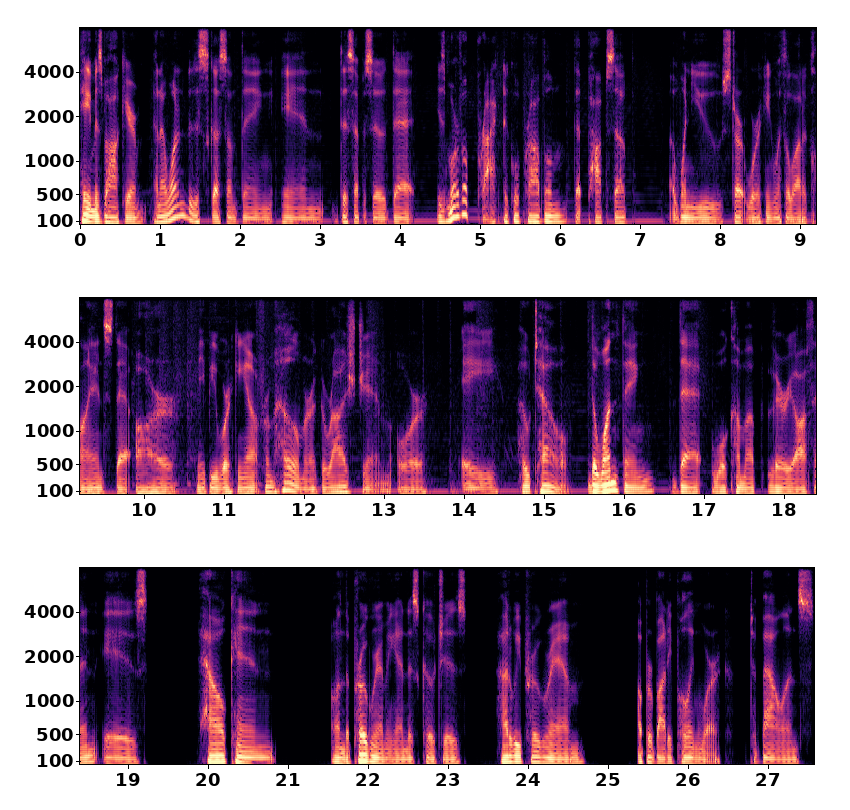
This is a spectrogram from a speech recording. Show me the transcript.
Hey, Misbah Haque here, and I wanted to discuss something in this episode that is more of a practical problem that pops up uh, when you start working with a lot of clients that are maybe working out from home or a garage gym or a hotel. The one thing that will come up very often is how can, on the programming end as coaches, how do we program upper body pulling work to balance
